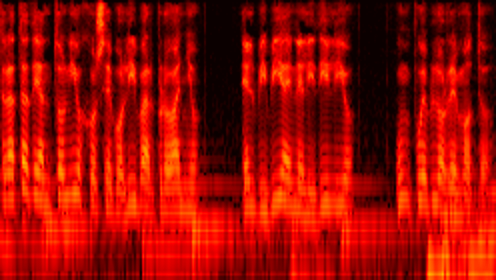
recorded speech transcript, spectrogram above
Trata de Antonio José Bolívar Proaño, él vivía en el Idilio, un pueblo remoto.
